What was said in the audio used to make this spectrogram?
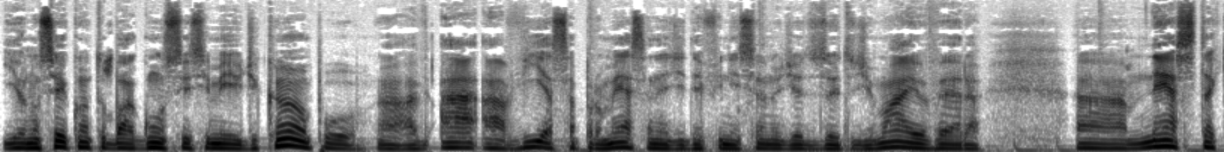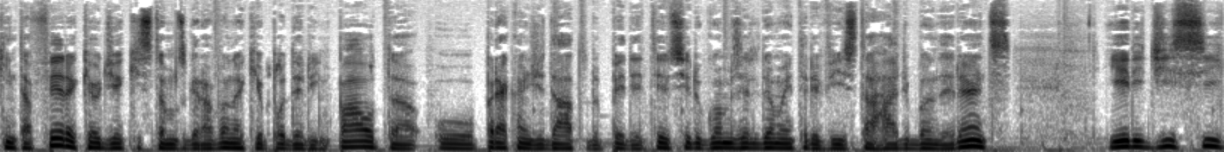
e eu não sei quanto bagunça esse meio de campo, havia essa promessa né, de definição no dia 18 de maio, Vera. Uh, nesta quinta-feira, que é o dia que estamos gravando aqui o Poder em Pauta, o pré-candidato do PDT, Ciro Gomes, ele deu uma entrevista à Rádio Bandeirantes e ele disse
